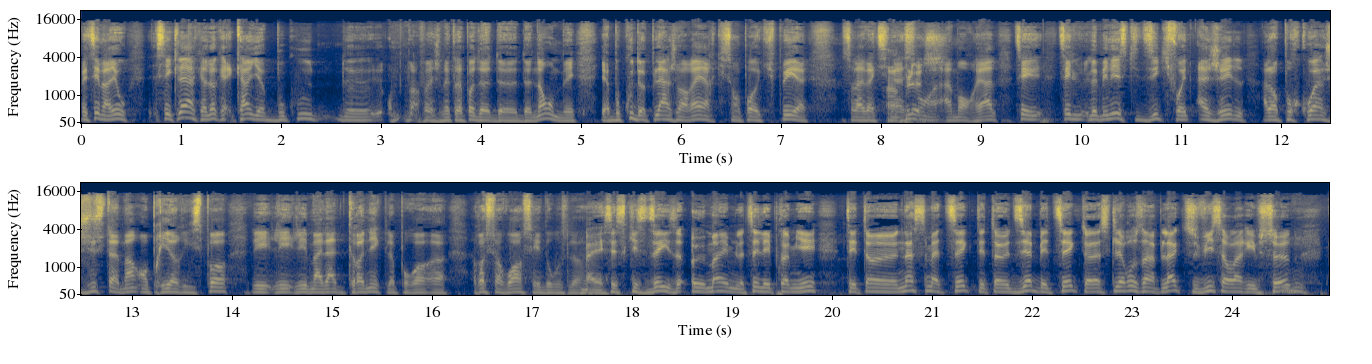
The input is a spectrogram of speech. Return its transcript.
mais tu sais, Mario, c'est clair que là, quand il y a beaucoup de, enfin, je mettrai pas de, de, de nom, mais il y a beaucoup de plages horaires qui sont pas occupées euh, sur la vaccination à, Montréal. Tu sais, le ministre qui dit qu'il faut être agile. Alors pourquoi, justement, on priorise pas les, les, les malades chroniques là, pour euh, recevoir ces doses-là? Ben, c'est ce qu'ils se disent eux-mêmes. là. Tu sais, les premiers, t'es un asthmatique, t'es un diabétique, t'as la sclérose en plaques, tu vis sur la rive sud, puis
